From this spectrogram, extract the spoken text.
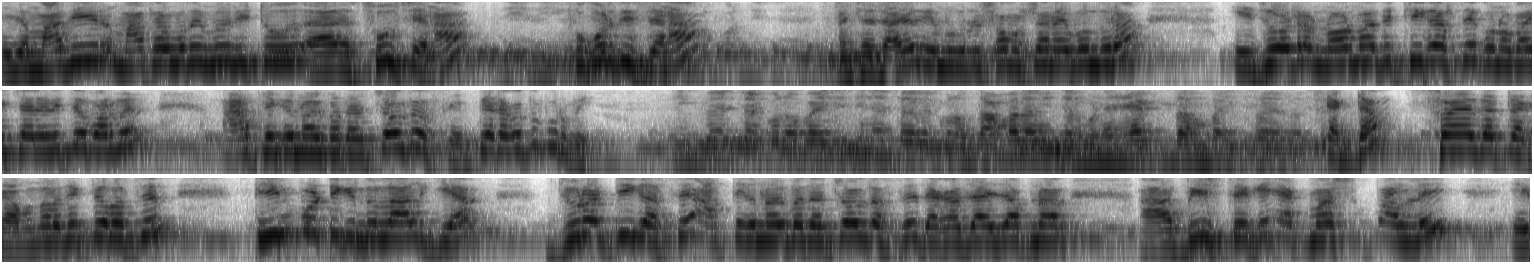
এই যে মাদির মাথার মধ্যে একটু ঝুলছে না? ফুকুর দিচ্ছে না? আচ্ছা যাই হোক এমন কোনো সমস্যা নেই বন্ধুরা। এই জোড়াটা নর্মালি ঠিক আছে, কোনো ভাই চালিয়ে নিতে পারবেন। আর থেকে নয় পাতার চলতেছে। পেটা কত পড়বে? এই পেয়ারটা কোনো ভাই যদি নেয় তাহলে কোনো দামাদামি চলবে না একদম ভাই ছয় হাজার টাকা। একদম ছয় হাজার টাকা। আপনারা দেখতে পাচ্ছেন তিন পটি কিন্তু লাল গিয়ার জোড়া ঠিক আছে আট থেকে নয় চলতেছে। দেখা যায় যে আপনার বিশ থেকে এক মাস পারলেই এই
